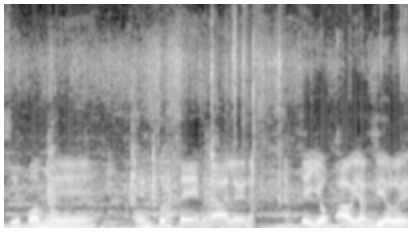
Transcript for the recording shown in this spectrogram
เสียบอมนี่เห็นต้นเต้ไม่ได้เลยนะ จะยกเอาอย่างเดียวเลย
